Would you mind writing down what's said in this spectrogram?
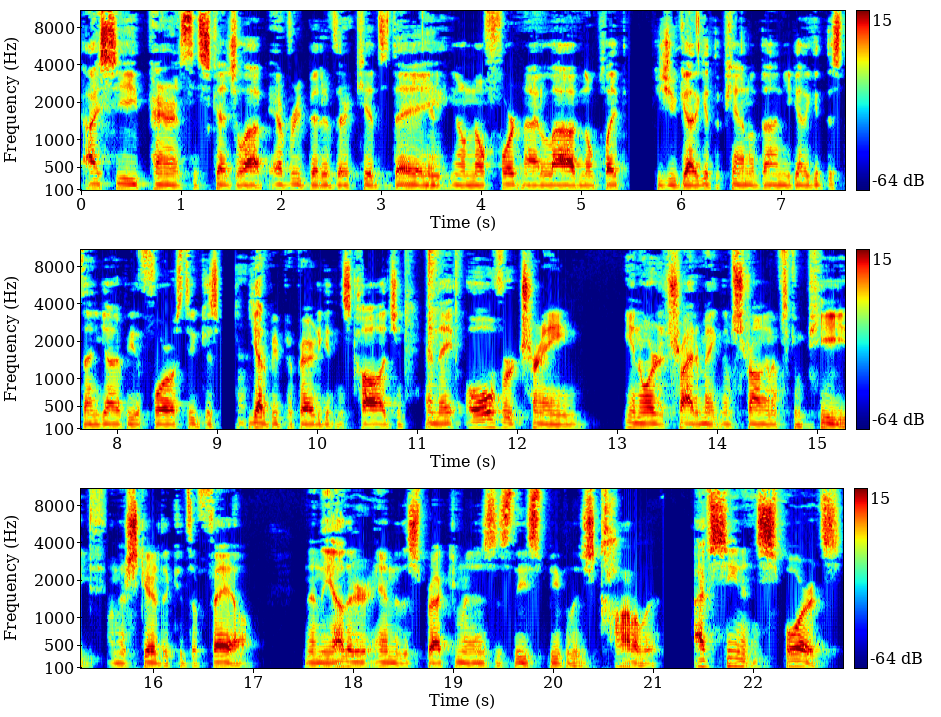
I see parents that schedule out every bit of their kid's day. Yeah. You know, no Fortnite allowed, no play because you've got to get the piano done, you got to get this done, you got to be the 4 student because you got to be prepared to get in this college. And, and they overtrain in order to try to make them strong enough to compete and they're scared the kids will fail. And then the other end of the spectrum is, is these people that just coddle it. I've seen it in sports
